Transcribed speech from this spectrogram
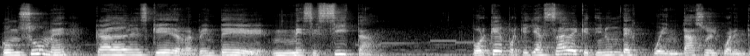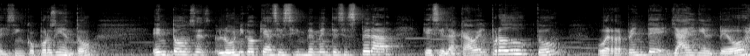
consume cada vez que de repente necesita. ¿Por qué? Porque ya sabe que tiene un descuentazo del 45%. Entonces, lo único que hace simplemente es esperar que se le acabe el producto o de repente ya en el peor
